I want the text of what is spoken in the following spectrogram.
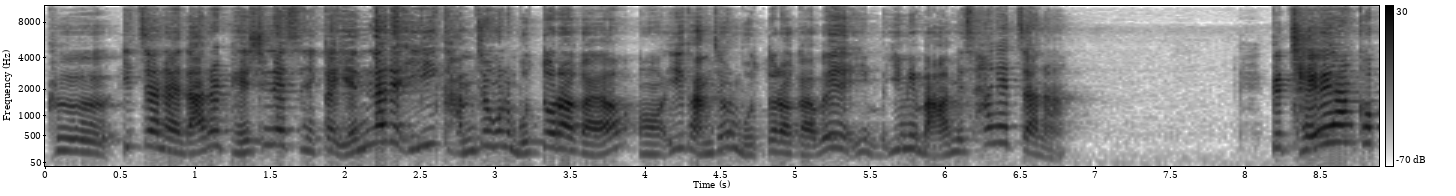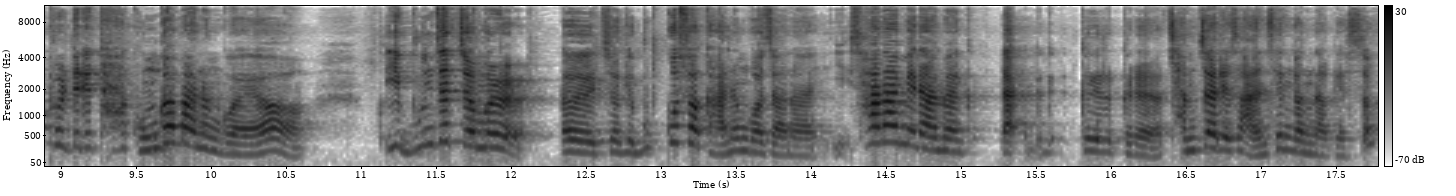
그 있잖아요. 나를 배신했으니까 옛날에 이 감정으로 못 돌아가요. 어, 이 감정으로 못 돌아가. 왜 이미 마음이 상했잖아. 그 재회한 커플들이 다 공감하는 거예요. 이 문제점을 어, 저기 묻고서 가는 거잖아 이 사람이라면 나, 그, 그래 잠자리에서 안 생각나겠어?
